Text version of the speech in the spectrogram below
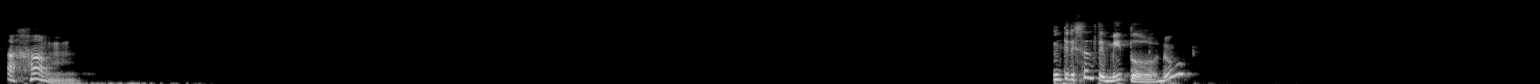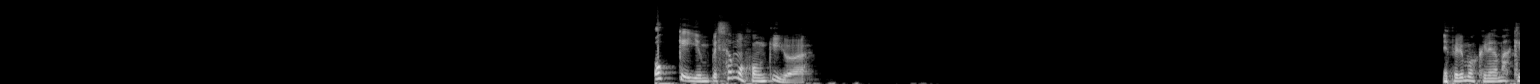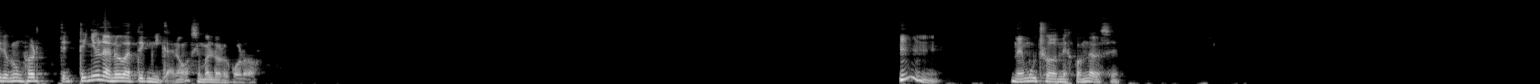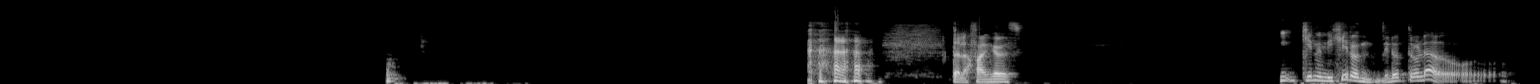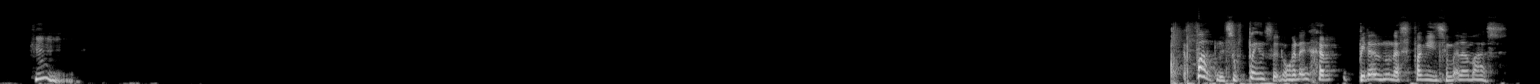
Ajá. Interesante método, ¿no? Ok, empezamos con Kiva. Esperemos que nada más que lo mejor te- tenía una nueva técnica, ¿no? Si mal no recuerdo. Hmm, No hay mucho donde esconderse. Todas las fangirls. ¿Y quién eligieron del otro lado? Hmm. Fuck, el suspenso, nos van a dejar esperando una fucking semana más.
